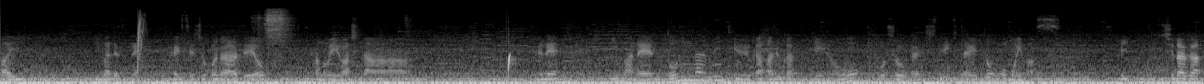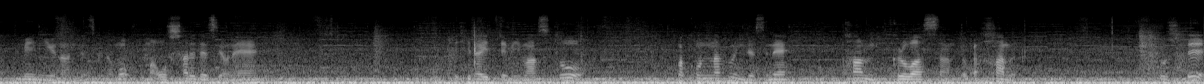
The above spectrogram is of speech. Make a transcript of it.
はい。今ですね海鮮チョコラーテを頼みました。でね今ねどんなメニューがあるかっていうのをご紹介していきたいと思います。はい。こちらがメニューなんですけどもまあおしゃれですよね。開いてみますと、まあ、こんな風にですねパンクロワッサンとかハムそして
